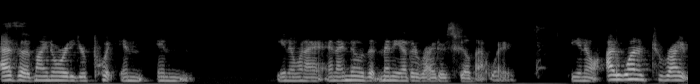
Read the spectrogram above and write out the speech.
as a minority, you're put in, in, you know, and I, and I know that many other writers feel that way. You know, I wanted to write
